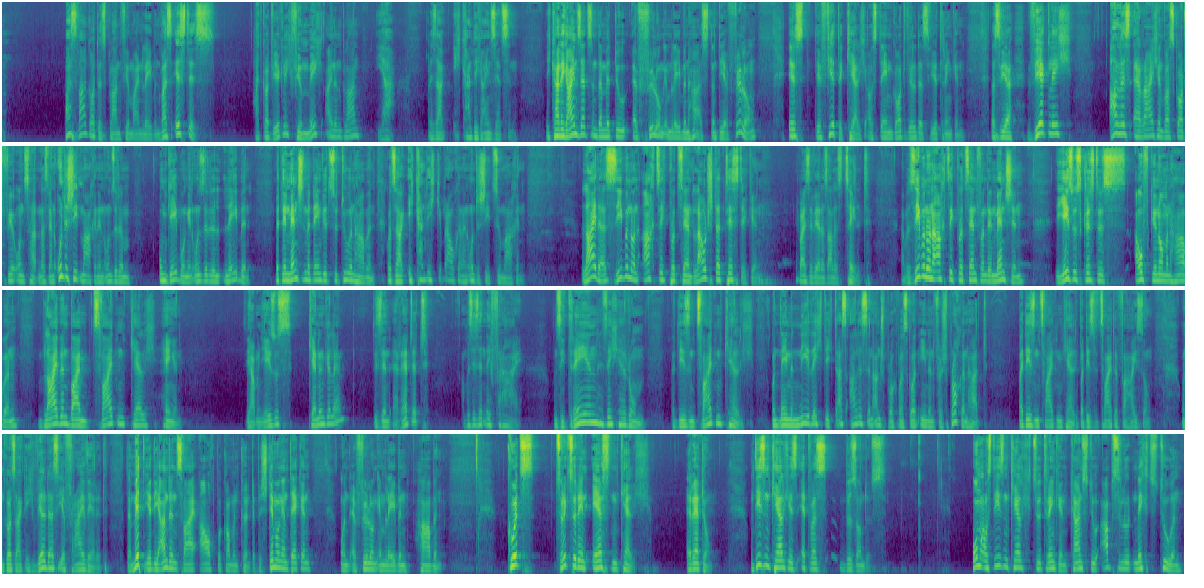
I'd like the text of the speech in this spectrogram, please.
Was war Gottes Plan für mein Leben? Was ist es? Hat Gott wirklich für mich einen Plan? Ja. Und er sagt, ich kann dich einsetzen. Ich kann dich einsetzen, damit du Erfüllung im Leben hast. Und die Erfüllung ist der vierte Kelch, aus dem Gott will, dass wir trinken. Dass wir wirklich alles erreichen, was Gott für uns hat. Und dass wir einen Unterschied machen in unserer Umgebung, in unserem Leben. Mit den Menschen, mit denen wir zu tun haben. Gott sagt, ich kann dich gebrauchen, einen Unterschied zu machen. Leider 87 Prozent laut Statistiken ich weiß nicht, wer das alles zählt. Aber 87 Prozent von den Menschen, die Jesus Christus aufgenommen haben, bleiben beim zweiten Kelch hängen. Sie haben Jesus kennengelernt, sie sind errettet, aber sie sind nicht frei. Und sie drehen sich herum bei diesem zweiten Kelch und nehmen nie richtig das alles in Anspruch, was Gott ihnen versprochen hat bei diesem zweiten Kelch, bei dieser zweiten Verheißung. Und Gott sagt, ich will, dass ihr frei werdet, damit ihr die anderen zwei auch bekommen könnt. Bestimmung entdecken und Erfüllung im Leben haben. Kurz zurück zu den ersten Kelch, Errettung. Und diesen Kelch ist etwas Besonderes. Um aus diesem Kelch zu trinken, kannst du absolut nichts tun,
